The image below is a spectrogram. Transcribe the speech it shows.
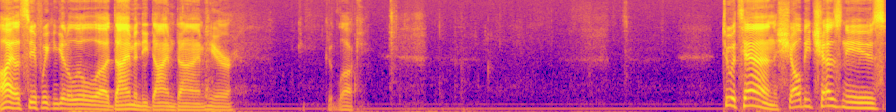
All right, let's see if we can get a little uh, diamondy dime dime here. Good luck. Two of ten, Shelby Chesney's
